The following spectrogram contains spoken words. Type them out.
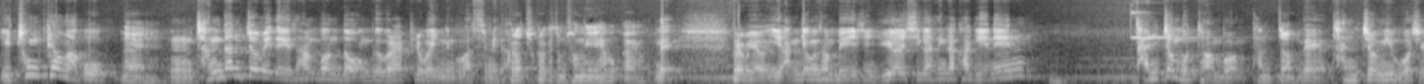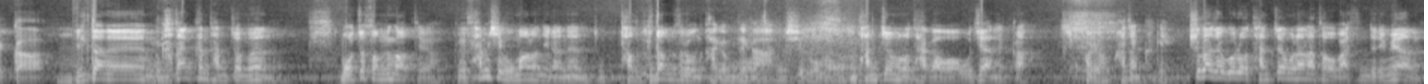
이 총평하고 네. 음, 장단점에 대해서 한 번 더 언급을 할 필요가 있는 것 같습니다. 그렇죠. 그렇게 좀 정리해 볼까요? 네. 그러면 이 안경 선배이신 유열 씨가 생각하기에는 단점부터 한번 단점. 네 단점이 무엇일까? 음, 일단은 음. 가장 큰 단점은 뭐 어쩔 수 없는 것 같아요. 그 35만 원이라는 좀 다소 부담스러운 가격대가 35만 원. 좀 단점으로 다가오지 않을까 싶어요. 가장 크게. 추가적으로 단점을 하나 더 말씀드리면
